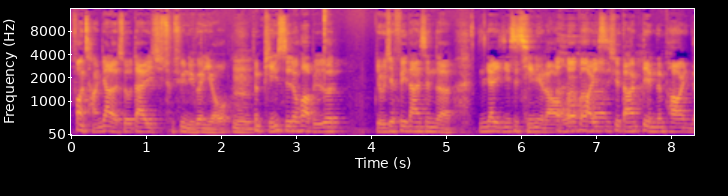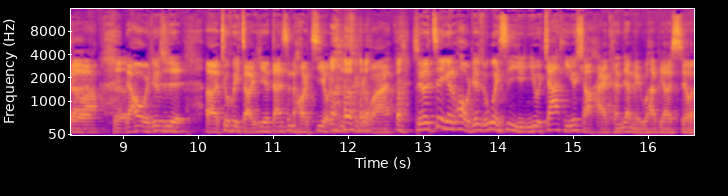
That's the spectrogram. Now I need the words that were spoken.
放长假的时候，大家一起出去旅个游。嗯，但平时的话，比如说。有一些非单身的，人家已经是情侣了，我也不好意思去当电灯泡，你知道吗然后我就是呃，就会找一些单身的好基友一起出去玩。所以说这个的话，我觉得如果你是你有家庭有小孩，可能在美国还比较适合。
